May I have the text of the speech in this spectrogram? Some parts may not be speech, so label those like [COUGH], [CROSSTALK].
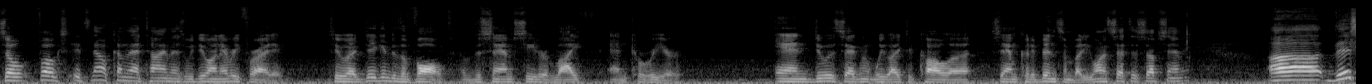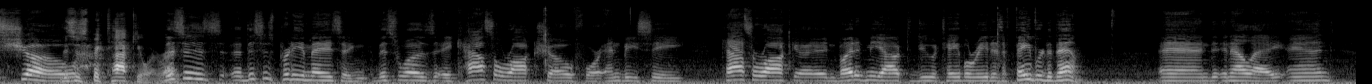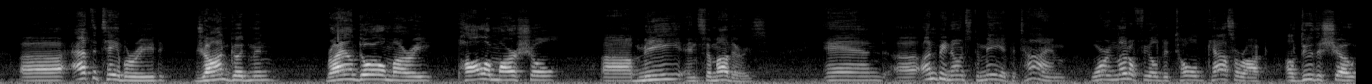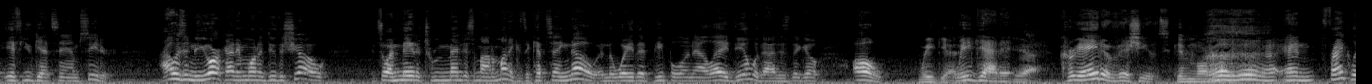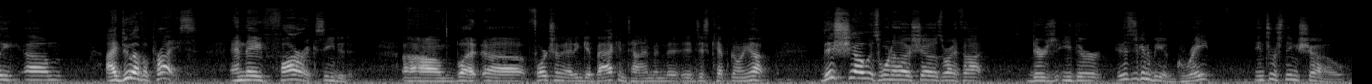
So, folks, it's now come that time, as we do on every Friday, to uh, dig into the vault of the Sam Seder life and career and do a segment we like to call uh, Sam Could Have Been Somebody. You want to set this up, Sammy? Uh, this show. This is spectacular, right? This is uh, this is pretty amazing. This was a Castle Rock show for NBC. Castle Rock uh, invited me out to do a table read as a favor to them, and in LA. And uh, at the table read, John Goodman, Brian Doyle Murray, Paula Marshall, uh, me, and some others. And uh, unbeknownst to me at the time, Warren Littlefield had told Castle Rock, "I'll do the show if you get Sam Seder." I was in New York. I didn't want to do the show. And so I made a tremendous amount of money because they kept saying no. And the way that people in LA deal with that is they go, oh, we get it. we get it. Yeah. Creative issues. Give them more [LAUGHS] money. and frankly, um, I do have a price. And they far exceeded it. Um, but uh, fortunately, I didn't get back in time and it just kept going up. This show is one of those shows where I thought, there's either, this is going to be a great, interesting show,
